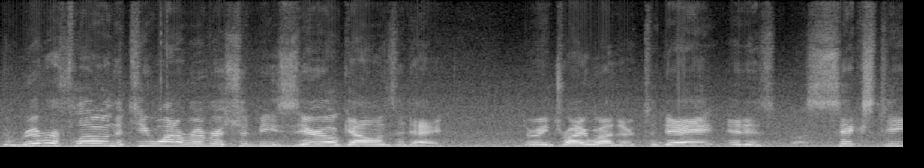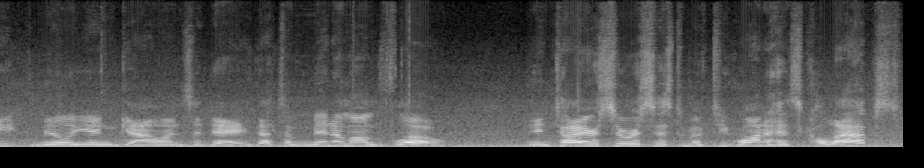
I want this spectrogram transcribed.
The river flow in the Tijuana River should be zero gallons a day during dry weather. Today it is 60 million gallons a day. That's a minimum flow. The entire sewer system of Tijuana has collapsed.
